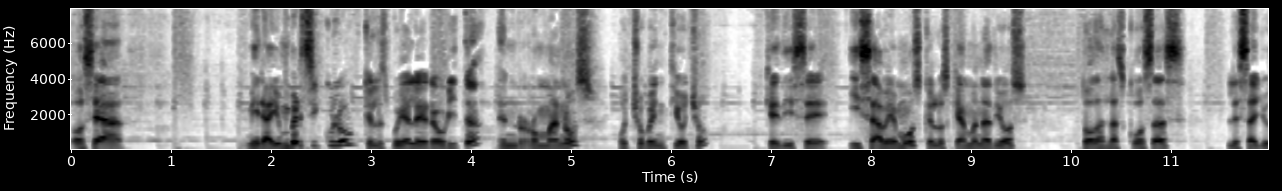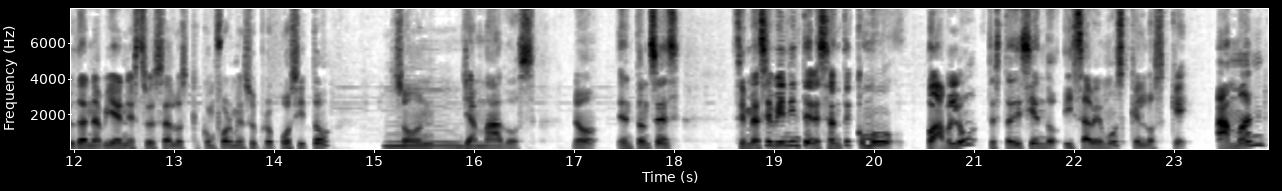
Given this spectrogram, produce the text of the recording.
o sea, mira, hay un versículo que les voy a leer ahorita en Romanos 8:28 que dice, y sabemos que los que aman a Dios, todas las cosas les ayudan a bien, esto es a los que conforme a su propósito son Mm. llamados, ¿no? Entonces, se me hace bien interesante cómo Pablo te está diciendo, y sabemos que los que aman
